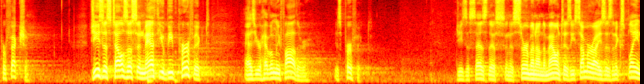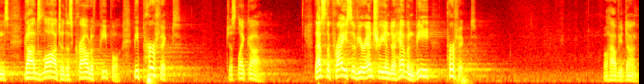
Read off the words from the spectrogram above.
perfection. Jesus tells us in Matthew, Be perfect as your heavenly Father is perfect. Jesus says this in his Sermon on the Mount as he summarizes and explains God's law to this crowd of people Be perfect just like God. That's the price of your entry into heaven. Be perfect. Well, how have you done?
